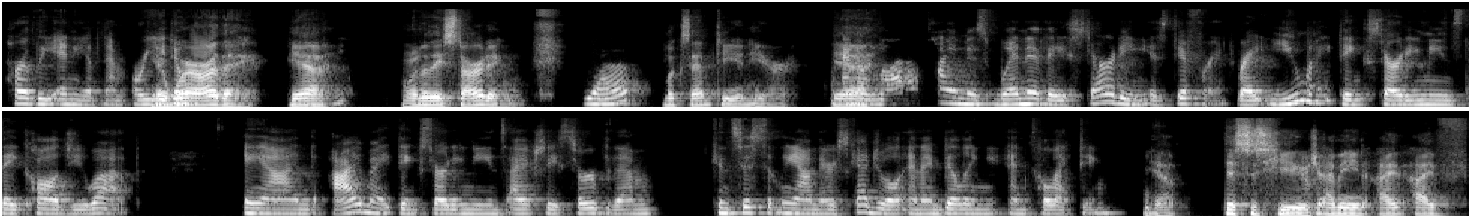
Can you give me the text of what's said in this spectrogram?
hardly any of them, or you Yeah. don't. Where are they? Yeah. When are they starting? yeah. Looks empty in here. And Yeah. a lot of time is when are they starting is different, right? You might think starting means they called you up. And I might think starting means I actually served them consistently on their schedule and I'm billing and collecting. Yeah. This is huge. I mean, I, I've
